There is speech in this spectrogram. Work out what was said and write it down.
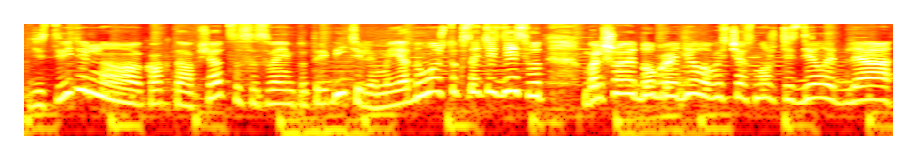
действительно как-то общаться со своим потребителем. И я думаю, что, кстати, здесь вот большое доброе дело вы сейчас можете сделать для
